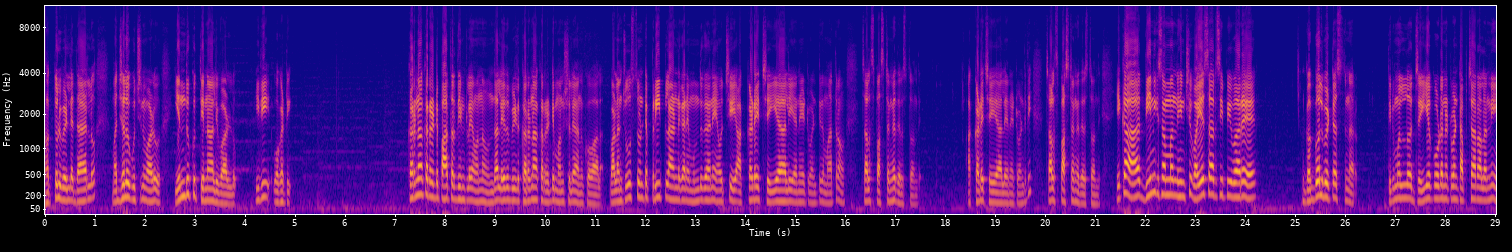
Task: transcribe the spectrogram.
భక్తులు వెళ్ళే దారిలో మధ్యలో కూర్చుని వాడు ఎందుకు తినాలి వాళ్ళు? ఇది ఒకటి. కరుణాకర్ రెడ్డి పాత్ర దీంట్లో ఏమన్నా ఉందా? లేదు వీళ్ళు కరుణాకర్ రెడ్డి మనుషులే అనుకోవాలా? వాళ్ళని చూస్తుంటే ప్రీ ప్లాన్డ్గానే ముందుగానే వచ్చి అక్కడే చెయ్యాలి అనేటువంటిది మాత్రం చాలా స్పష్టంగా తెలుస్తోంది. అక్కడే చేయాలి అనేటువంటిది చాలా స్పష్టంగా తెలుస్తోంది. ఇక దీనికి సంబంధించి వైఎస్ఆర్సీపీ వారే గగ్గోలు పెట్టేస్తున్నారు. తిరుమలలో చెయ్యకూడనటువంటి అపచారాలన్నీ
